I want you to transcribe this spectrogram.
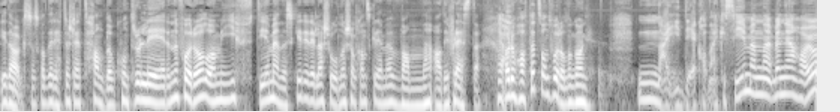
i dag så skal det rett og slett handle om kontrollerende forhold og om giftige mennesker i relasjoner som kan skremme vannet av de fleste. Ja. Har du hatt et sånt forhold noen gang? Nei, det kan jeg ikke si, men, men jeg har jo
